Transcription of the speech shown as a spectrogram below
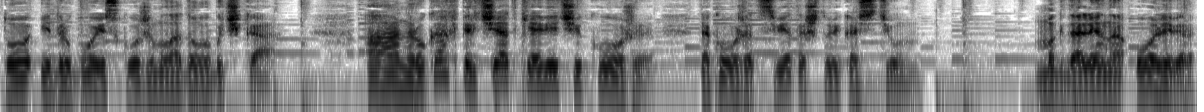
то и другой из кожи молодого бычка, а на руках перчатки овечьей кожи, такого же цвета, что и костюм. Магдалена Оливер,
